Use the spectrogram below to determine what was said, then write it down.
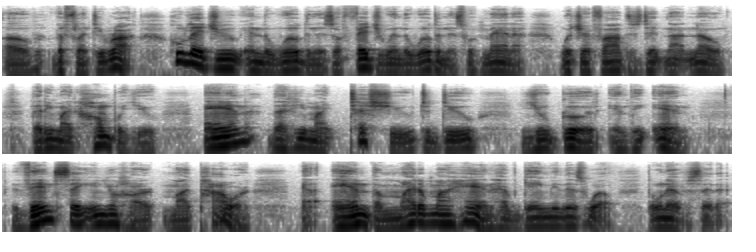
of the flinty rock? Who led you in the wilderness or fed you in the wilderness with manna, which your fathers did not know, that he might humble you and that he might test you to do you good in the end. Then say in your heart, My power and the might of my hand have gained me this wealth. Don't ever say that.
